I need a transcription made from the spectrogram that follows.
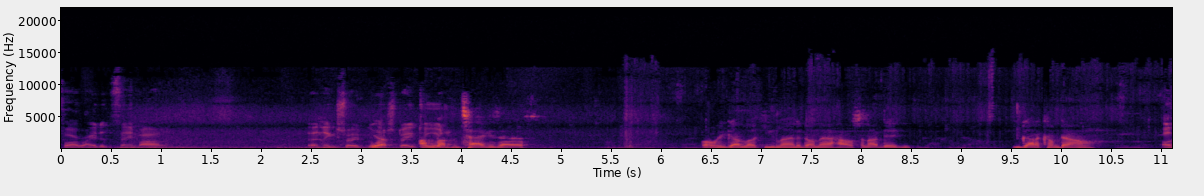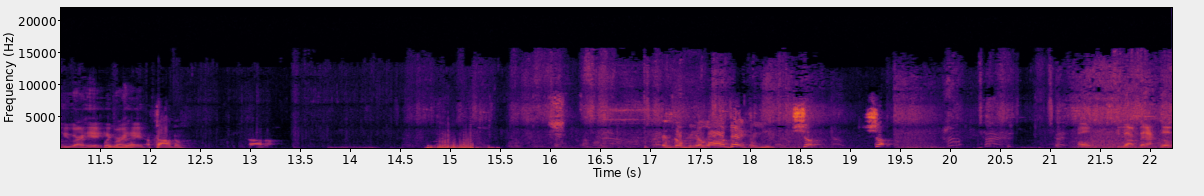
far right at the same aisle. That nigga straight going Yep, straight to I'm towards about him. to tag his ass. Oh, he got lucky. He landed on that house, and I didn't. You gotta come down. Oh, he right here. He Where right at? here. I found him. Found him. It's gonna be a long day for you. Shut up. Shut up. Oh, he got back up.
